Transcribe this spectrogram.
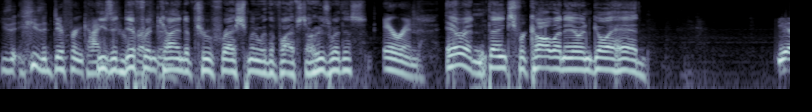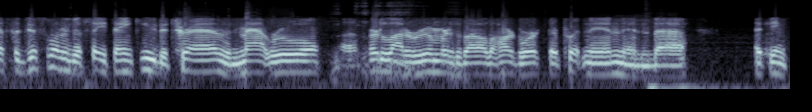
He's a, he's a different kind. he's a of true different freshman. kind of true freshman with a five star. Who's with us? Aaron. Aaron, thanks for calling. Aaron, go ahead. Yes, I just wanted to say thank you to Trev and Matt Rhule. Uh, heard a lot of rumors about all the hard work they're putting in, and uh, I think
